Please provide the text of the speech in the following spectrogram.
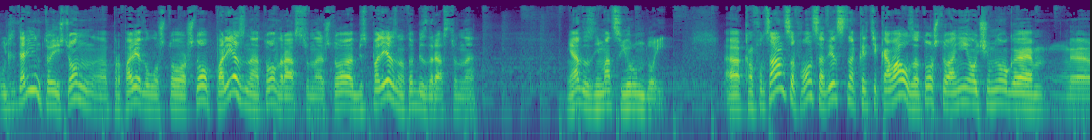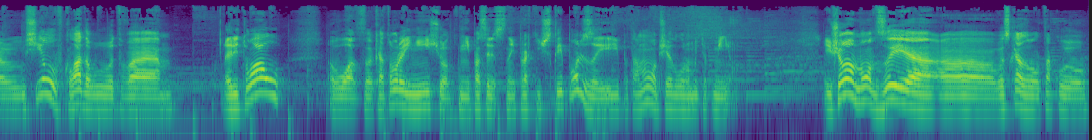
утилитаризм, то есть он э, проповедовал, что что полезно, то нравственно, что бесполезно, то безнравственно. Не надо заниматься ерундой. А, конфуцианцев он, соответственно, критиковал за то, что они очень много э, сил вкладывают в ритуал, вот, который не несет непосредственной практической пользы и потому вообще должен быть отменен. Еще Модзе э, высказывал такую,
